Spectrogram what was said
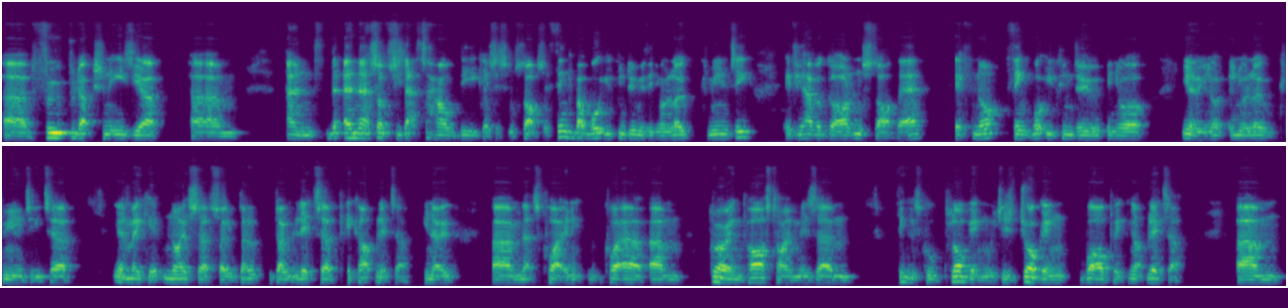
uh, food production easier. Um, and and that's obviously that's how the ecosystem starts. So think about what you can do within your local community. If you have a garden, start there. If not, think what you can do in your you know in your, in your local community to you know make it nicer. So don't don't litter, pick up litter. You know um, that's quite an, quite a um, growing pastime. Is um, think it's called plogging, which is jogging while picking up litter. Um,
